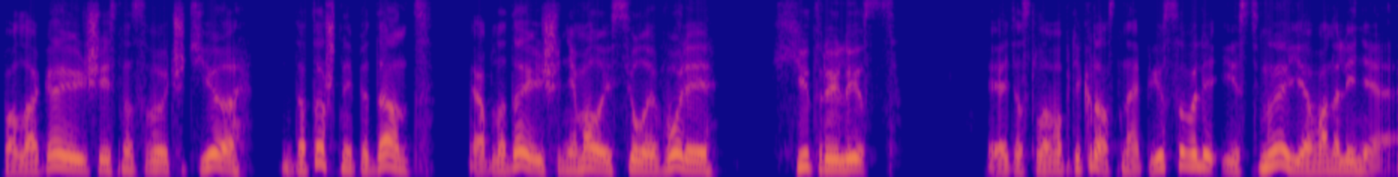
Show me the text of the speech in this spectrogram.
полагающийся на своё чутьё, дотошный педант, обладающий немалой силой воли, хитрый лис. Эти слова прекрасно описывали истинную Явана Линя.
